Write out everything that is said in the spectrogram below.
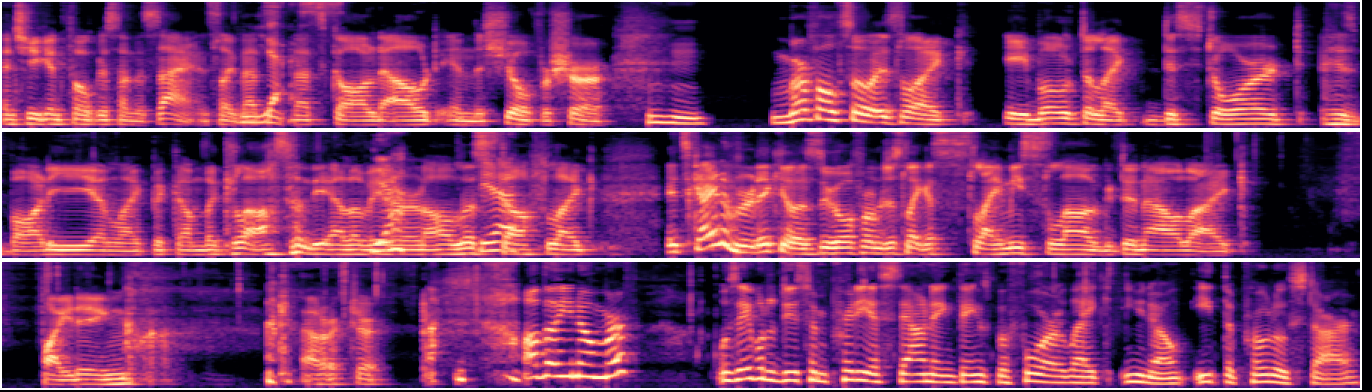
And she can focus on the science. Like that's Yes. that's called out in the show for sure. hmm Murf also is like able to like distort his body and like become the glass on the elevator Yeah. and all this Yeah. stuff. Like it's kind of ridiculous to go from just like a slimy slug to now like fighting character. Although, you know, Murf was able to do some pretty astounding things before, like, you know, eat the protostar.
